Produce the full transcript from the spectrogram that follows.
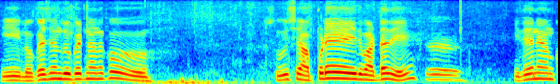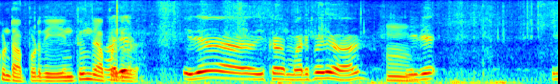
ఈ లొకేషన్ చూపెట్టినందుకు చూసి అప్పుడే ఇది పడ్డది. ఇదేనే అనుకుంటా అప్పుడుది. ఇంత ఉంది అప్పుడు కూడా. ఇదే ఇక్కడ మరిపోయింది కదా. ఇదే. ఈ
